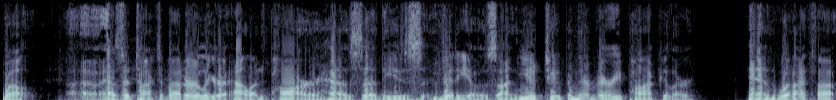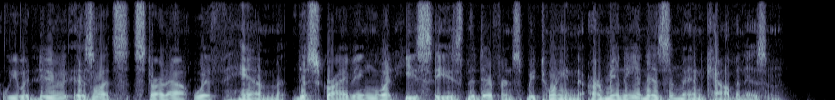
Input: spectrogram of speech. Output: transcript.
Well, uh, as I talked about earlier, Allen Parr has uh, these videos on YouTube, and they're very popular. And what I thought we would do is let's start out with him describing what he sees the difference between Arminianism and Calvinism.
